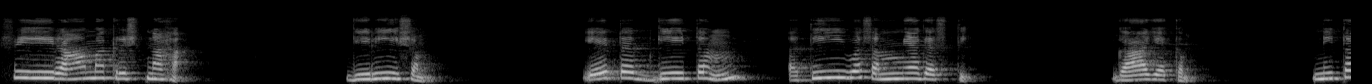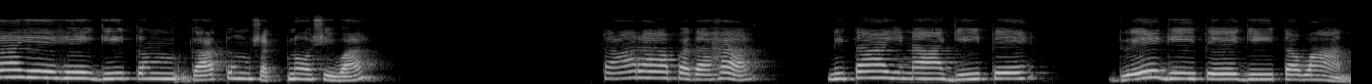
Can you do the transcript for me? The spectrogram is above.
श्रीरामकृष्णः। गिरीशम्। एतद्गीतम् अतीव सम्यगस्ति। गायकम् नितायेः गीतं गातुं शक्नोषि वा? तारापदः नितायिना गीते द्वे गीते गीतवान्।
